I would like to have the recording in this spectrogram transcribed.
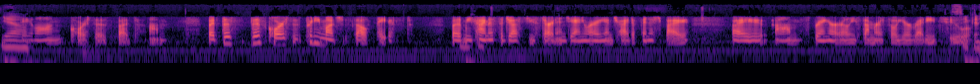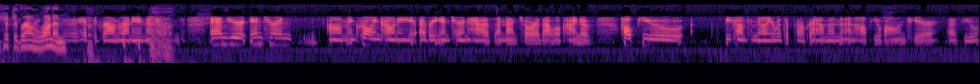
Yeah. day long courses, but um, but this this course is pretty much self paced. But we kind of suggest you start in January and try to finish by by um, spring or early summer, so you're ready to So you can hit the ground running. to hit the ground running and and your interns um, in Crow Wing County. Every intern has a mentor that will kind of help you become familiar with the program and, and help you volunteer as you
